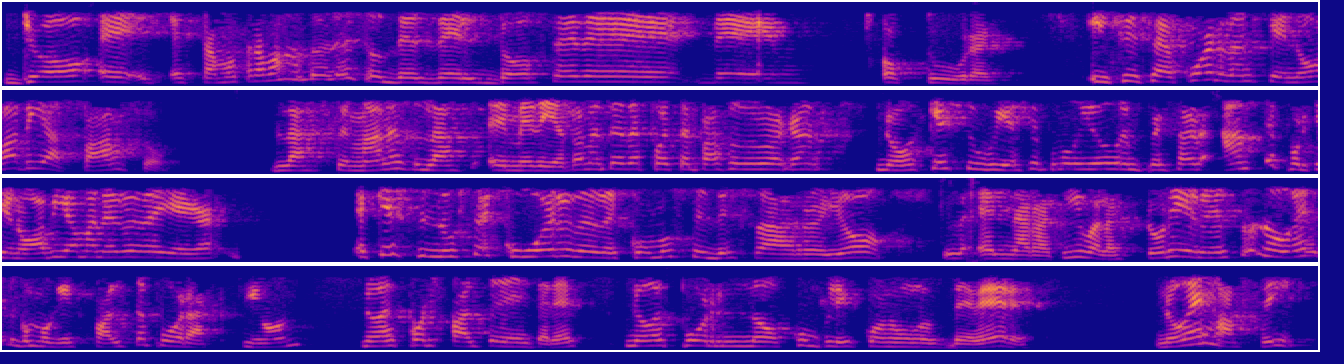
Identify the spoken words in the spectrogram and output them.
Yo, eh, estamos trabajando en eso desde el 12 de, octubre. Y si se acuerdan que no había paso, las semanas, las inmediatamente después del paso del huracán, no es que se hubiese podido empezar antes porque no había manera de llegar. Es que no se acuerde de cómo se desarrolló el narrativa, la historia, en eso no es como que falta por acción, no es por falta de interés, no es por no cumplir con unos deberes. No es así.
